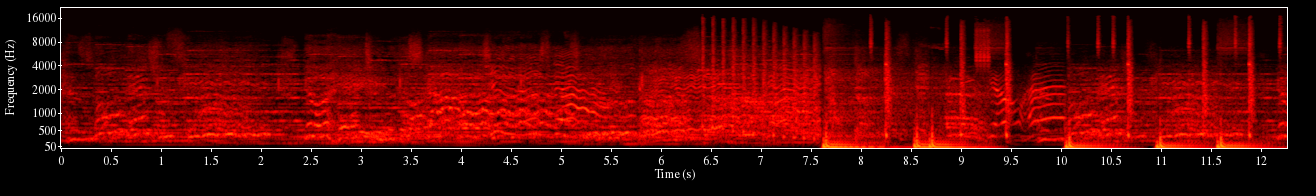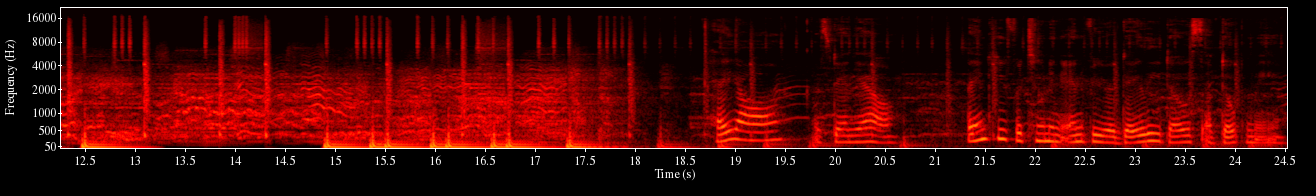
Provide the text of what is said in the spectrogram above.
Hey y'all, it's Danielle. Thank you for tuning in for your daily dose of dopamine.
